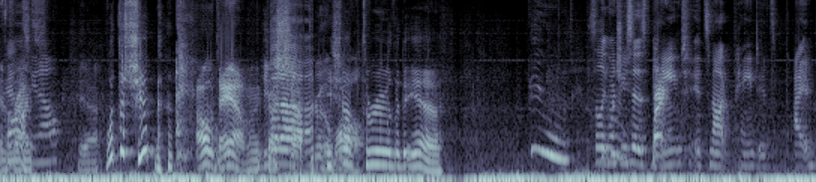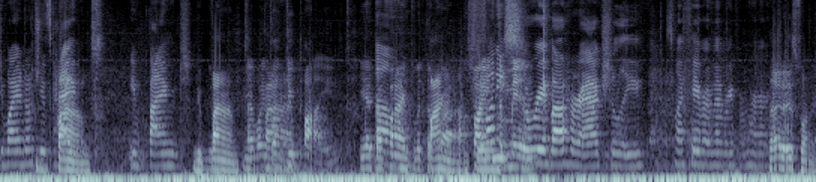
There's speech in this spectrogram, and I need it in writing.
In France, France. You know. Yeah. What the shit? Oh damn. He just But, shot uh, through the he wall. shot through the yeah. So like when she says paint, it's not paint. It's I. Why don't you It's paint? bombs. You paint. You bombed. I why don't you bind? Yeah, the Um, pint with the Fine. fries. Fine. Funny the story about her actually. It's my favorite memory from her. That is funny.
